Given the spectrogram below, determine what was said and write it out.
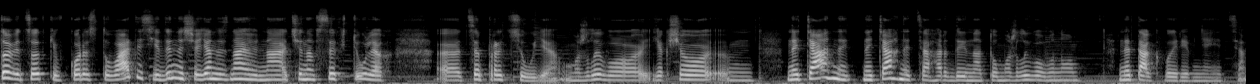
100% користуватись. Єдине, що я не знаю, на, чи на всіх тюлях це працює. Можливо, якщо ем, не тягне, не тягнеться гардина, то можливо воно не так вирівняється.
